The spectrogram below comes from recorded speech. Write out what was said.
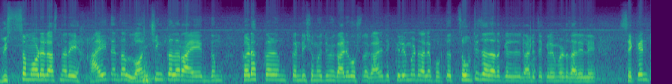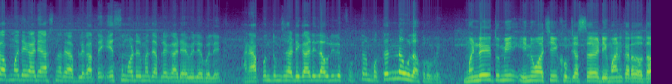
वीसचं मॉडेल असणार आहे. हाही त्यांचा लॉन्चिंग कलर आहे एकदम. कडक कड कंडिशनमध्ये तुम्ही गाडी बघू शकता. गाडीचे किलोमीटर झाले फक्त चौतीस हजार किलो गाडीचे किलोमीटर झालेले. सेकंड टॉपमध्ये गाडी असणार आहे आपल्याकडे. आता एस मॉडेलमध्ये आपल्या गाडी अवेलेबल आहे. आणि आपण तुमच्यासाठी गाडी लावलेली फक्त फक्त नऊ लाख रुपये. मंडळी तुम्ही इनोवाची खूप जास्त डिमांड करत होता.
